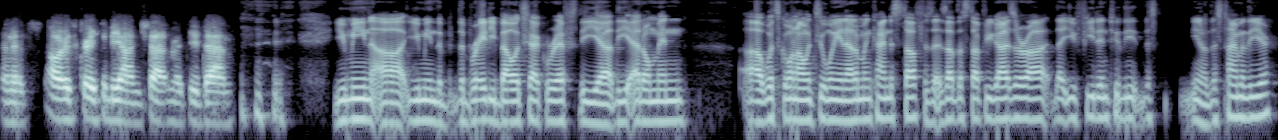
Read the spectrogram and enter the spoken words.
And it's always great to be on chatting with you, Dan. you mean uh, you mean the the Brady Belichick riff, the uh, the Edelman, uh, what's going on with Julian Edelman kind of stuff? Is, is that the stuff you guys are uh, that you feed into the this you know this time of the year?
